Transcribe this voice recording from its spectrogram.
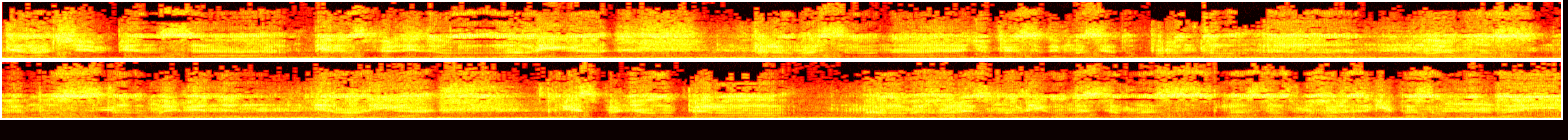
de la Champions, uh, hemos perdido la liga, pero Barcelona yo pienso demasiado pronto, no, hemos, no hemos estado muy bien en, en, la liga española, pero a lo mejor es una liga donde están las, las dos mejores equipos del mundo y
